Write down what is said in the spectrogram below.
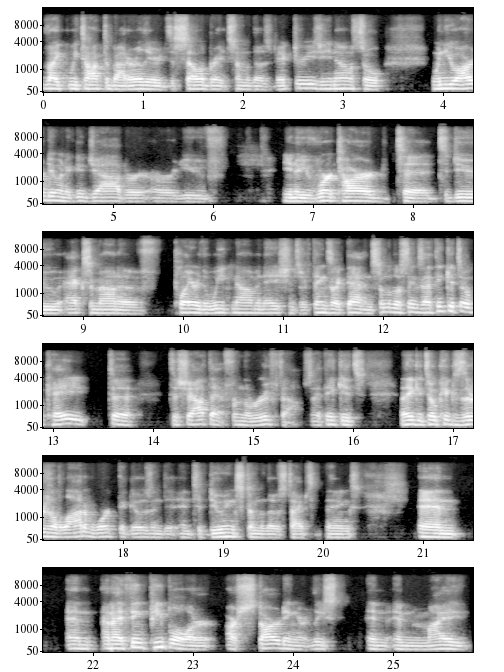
like we talked about earlier, to celebrate some of those victories. You know, so when you are doing a good job, or or you've you know you've worked hard to to do X amount of Player of the Week nominations or things like that, and some of those things, I think it's okay to to shout that from the rooftops. I think it's I think it's okay because there's a lot of work that goes into into doing some of those types of things, and and and I think people are are starting, or at least in in my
